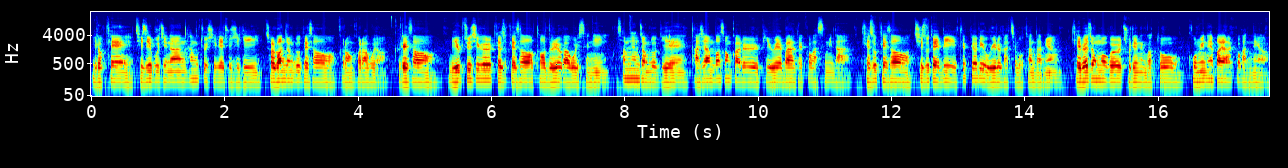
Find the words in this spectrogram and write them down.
이렇게 지지부진한 한국 주식의 주식이 절반 정도 돼서 그런 거라고요. 그래서 미국 주식을 계속해서 더 늘려가고 있으니 3년 정도 뒤에 다시 한번 성과를 비교해 봐야 될 것 같습니다. 계속해서 지수 대비 특별히 우위를 갖지 못한다면 개별 종목을 줄이는 것도 고민해 봐야 할 것 같네요.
